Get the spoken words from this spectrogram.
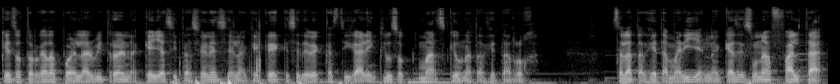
que es otorgada por el árbitro en aquellas situaciones en las que cree que se debe castigar incluso más que una tarjeta roja. Está la tarjeta amarilla, en la que haces una falta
